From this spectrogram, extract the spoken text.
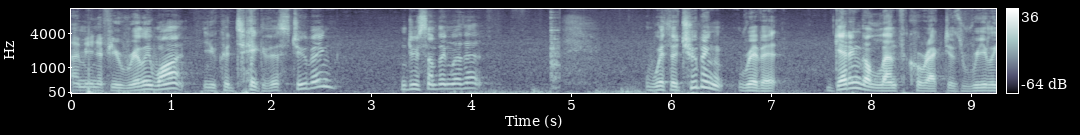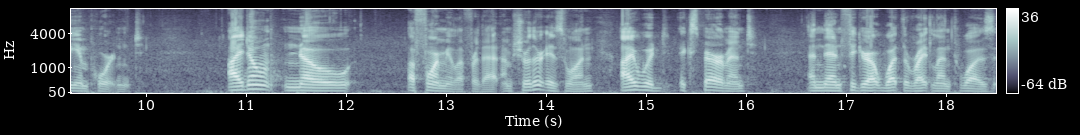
I mean, if you really want, you could take this tubing and do something with it with a tubing rivet, getting the length correct is really important. I don't know a formula for that. I'm sure there is one. I would experiment and then figure out what the right length was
